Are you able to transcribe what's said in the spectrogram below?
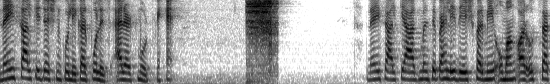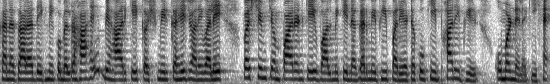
नए साल के जश्न को लेकर पुलिस अलर्ट मोड में है। नए साल के आगमन से पहले देश भर में उमंग और उत्साह का नज़ारा देखने को मिल रहा है। बिहार के कश्मीर कहे जाने वाले पश्चिम चंपारण के वाल्मीकि नगर में भी पर्यटकों की भारी भीड़ उमड़ने लगी है।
